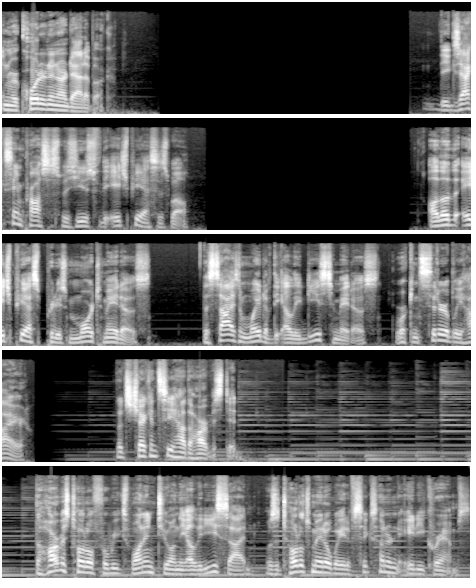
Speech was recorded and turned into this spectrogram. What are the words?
and recorded in our data book. The exact same process was used for the HPS as well. Although the HPS produced more tomatoes, the size and weight of the LED's tomatoes were considerably higher. Let's check and see how the harvest did. The harvest total for weeks 1 and 2 on the LED side was a total tomato weight of 680 grams.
